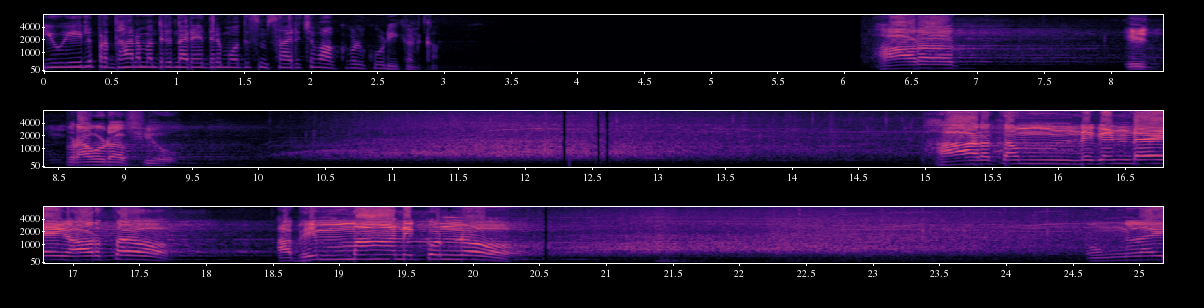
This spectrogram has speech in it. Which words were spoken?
യു എയിൽ പ്രധാനമന്ത്രി നരേന്ദ്രമോദി സംസാരിച്ച വാക്കുകൾ കൂടി കേൾക്കാം. Bharat proud of you. ഭാരതം നികണ്ടേ ഓർത്ത് അഭിമാനിക്കുന്നു. ഉങ്ങളെ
